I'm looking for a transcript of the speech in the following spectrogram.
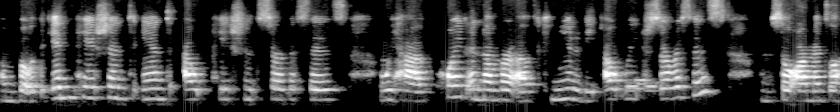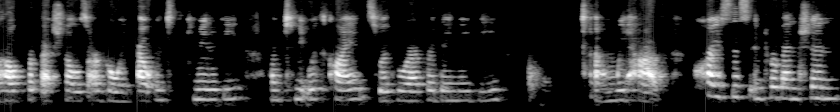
um, both inpatient and outpatient services. We have quite a number of community outreach services. Um, so our mental health professionals are going out into the community um, to meet with clients with whoever they may be. Um, we have crisis intervention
